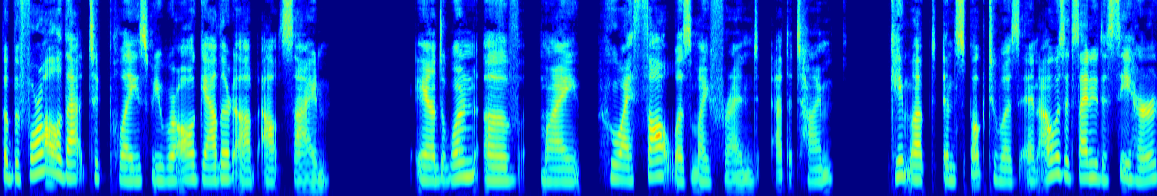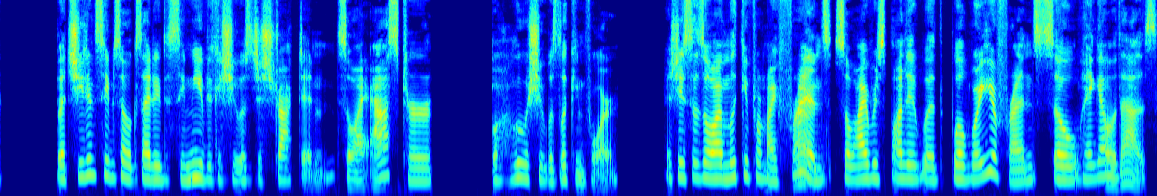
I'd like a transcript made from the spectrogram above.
But before all of that took place, we were all gathered up outside and one of my, who I thought was my friend at the time, came up and spoke to us. And I was excited to see her, but she didn't seem so excited to see me because she was distracted. So I asked her who she was looking for. And she says, Oh, I'm looking for my friends. So I responded with, Well, we're your friends. So hang out with us.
